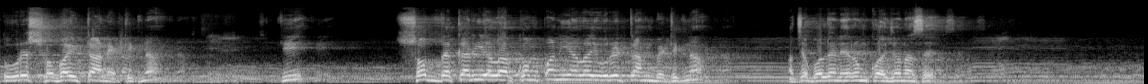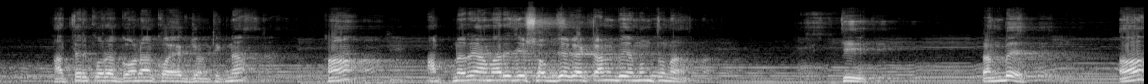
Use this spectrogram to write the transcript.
তো ওরে সবাই টানে, ঠিক না? কি? সব বেকারিওয়ালা, কোম্পানিওয়ালাই ওরে টানবে, ঠিক না? আচ্ছা বলেন, এরম কয়জন আছে? হাতের করা গণা কয়েকজন, ঠিক না? হ্যাঁ? আপনারে আমারে যে সব জায়গায় টানবে এমন তো না। কি? টানবে? হ্যাঁ?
